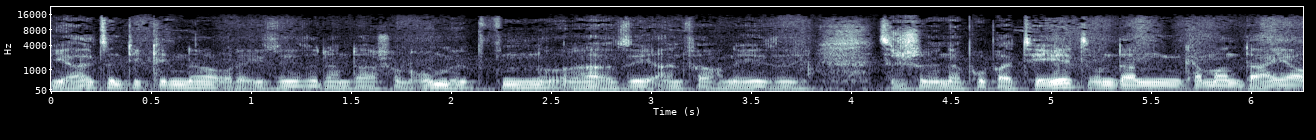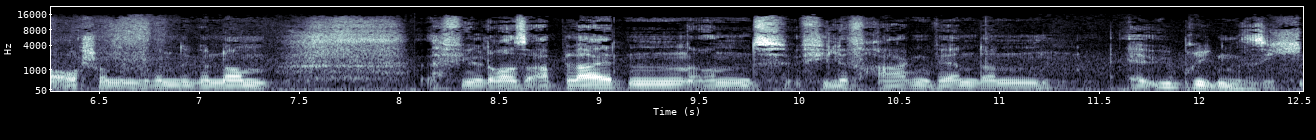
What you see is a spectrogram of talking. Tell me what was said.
wie alt sind die Kinder oder ich sehe sie dann da schon rumhüpfen oder sehe einfach, nee, sie sind schon in der Pubertät und dann kann man da ja auch schon im Grunde genommen viel daraus ableiten und viele Fragen werden dann erübrigen sich.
